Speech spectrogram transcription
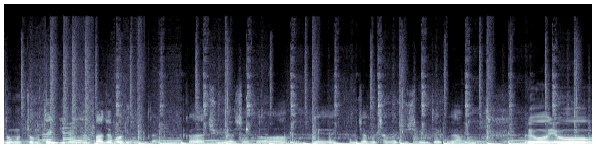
너무 좀 당기면은 빠져버립니다. 그러니까 주의하셔서 예, 동작을 잡아주시면 되고요. 그리고 요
